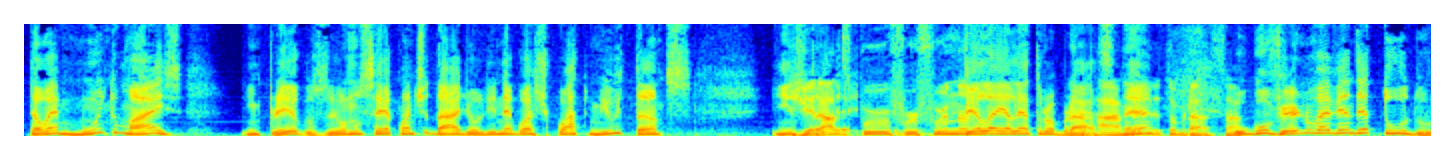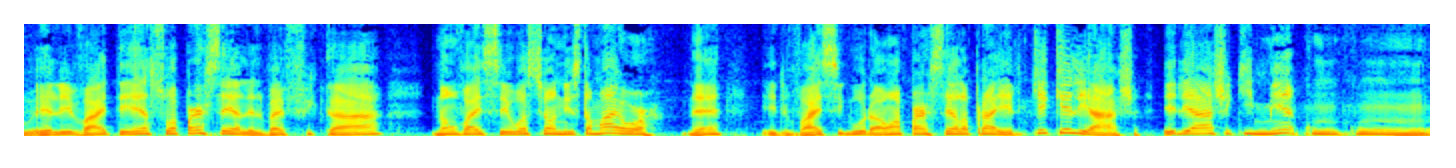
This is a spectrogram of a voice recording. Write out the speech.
Então é muito mais empregos, eu não sei a quantidade, eu li negócio de 4 mil e tantos. Então, Gerados por, por furnas... Pela Eletrobras, ah, né? Pela Eletrobras, tá. O governo vai vender tudo, ele vai ter a sua parcela, ele vai ficar não vai ser o acionista maior, né? Ele vai segurar uma parcela para ele. O que, que ele acha? Ele acha que me, com, com,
